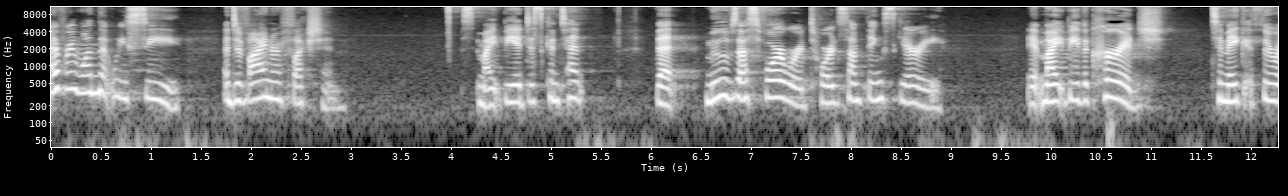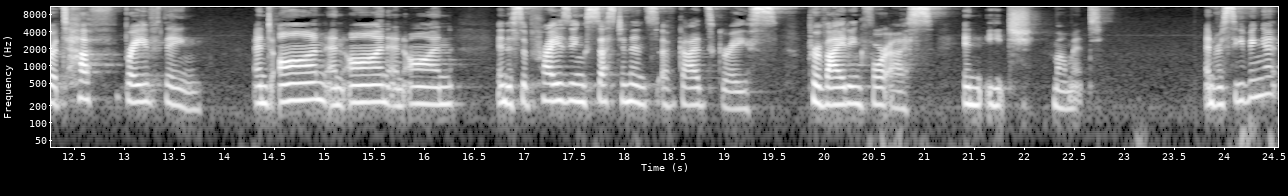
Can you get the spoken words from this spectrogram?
Everyone that we see, a divine reflection. It might be a discontent that moves us forward towards something scary. It might be the courage to make it through a tough, brave thing, and on and on and on in the surprising sustenance of God's grace, providing for us in each moment. And receiving it,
